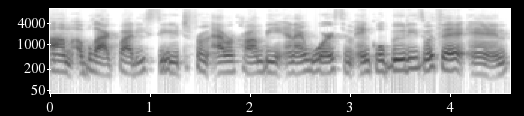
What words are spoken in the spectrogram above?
um, a black bodysuit from Abercrombie and I wore some ankle booties with it and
